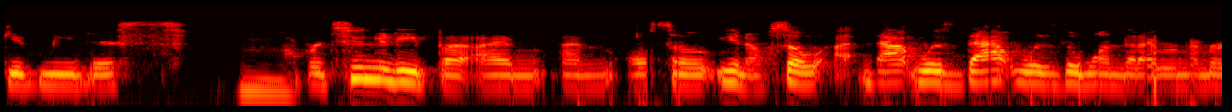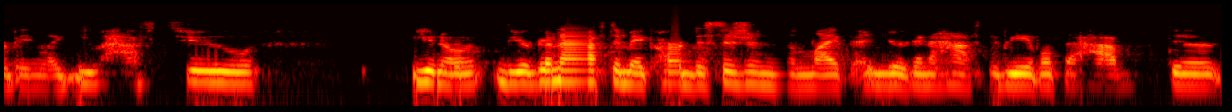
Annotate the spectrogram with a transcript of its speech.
give me this mm. opportunity but i'm i'm also you know so that was that was the one that i remember being like you have to you know you're going to have to make hard decisions in life and you're going to have to be able to have the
